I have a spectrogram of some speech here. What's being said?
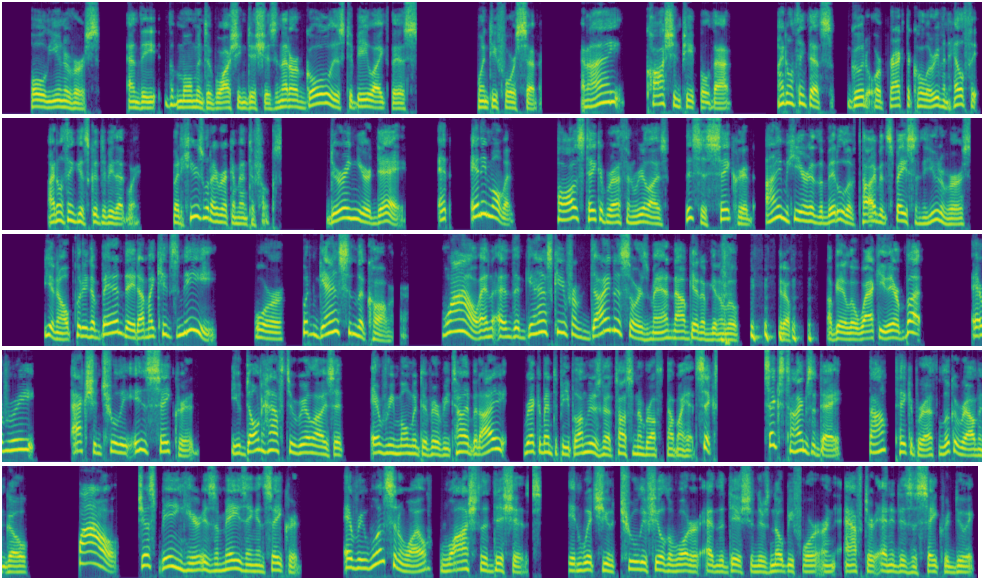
whole universe and the, the moment of washing dishes, and that our goal is to be like this 24 7. And I caution people that I don't think that's good or practical or even healthy. I don't think it's good to be that way. But here's what I recommend to folks during your day, at any moment, pause, take a breath, and realize this is sacred. I'm here in the middle of time and space in the universe, you know, putting a band aid on my kid's knee or putting gas in the car. Wow. And, and the gas came from dinosaurs, man. Now I'm getting, I'm getting a little, you know, I'm getting a little wacky there, but every action truly is sacred. You don't have to realize it every moment of every time, but I recommend to people, I'm just going to toss a number off the top of my head six. Six times a day, stop, take a breath, look around, and go, wow, just being here is amazing and sacred. Every once in a while, wash the dishes in which you truly feel the water and the dish, and there's no before and after, and it is a sacred doing.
